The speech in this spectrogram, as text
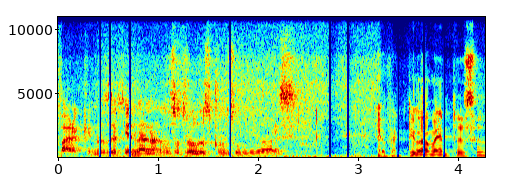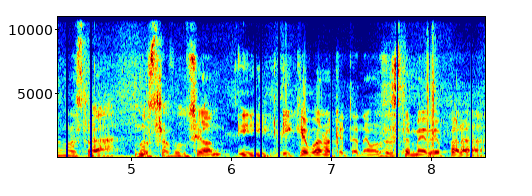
para que nos defiendan a nosotros los consumidores. Efectivamente, esa es nuestra, nuestra función y, y qué bueno que tenemos este medio para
